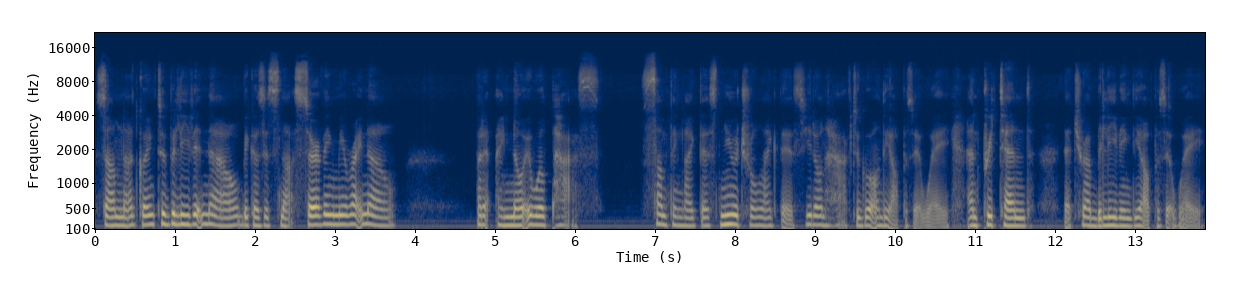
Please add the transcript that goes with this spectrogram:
So I'm not going to believe it now because it's not serving me right now. But I know it will pass. Something like this, neutral like this. You don't have to go on the opposite way and pretend that you are believing the opposite way.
